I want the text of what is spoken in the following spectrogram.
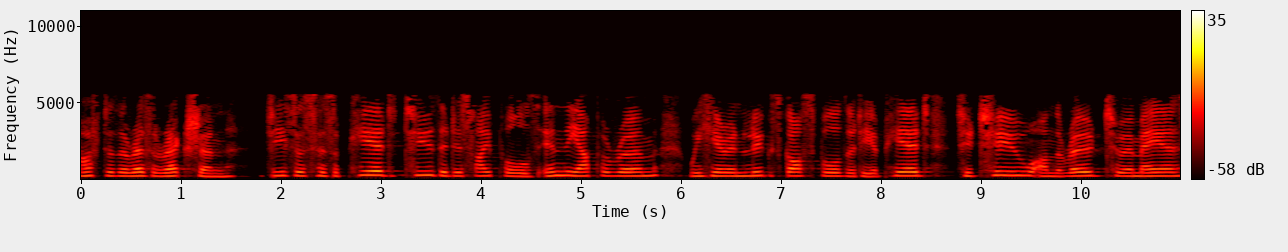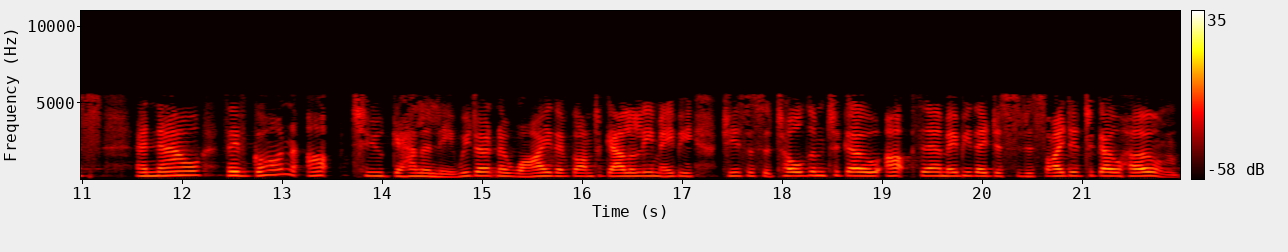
After the resurrection, Jesus has appeared to the disciples in the upper room. We hear in Luke's gospel that he appeared to two on the road to Emmaus, and now they've gone up to Galilee. We don't know why they've gone to Galilee. Maybe Jesus had told them to go up there. Maybe they just decided to go home.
